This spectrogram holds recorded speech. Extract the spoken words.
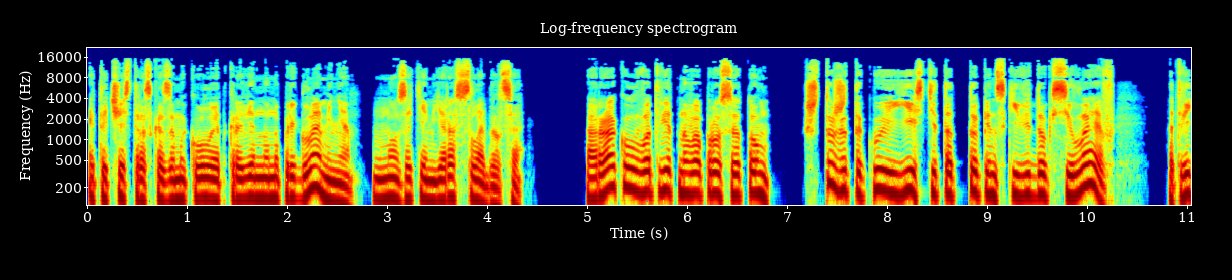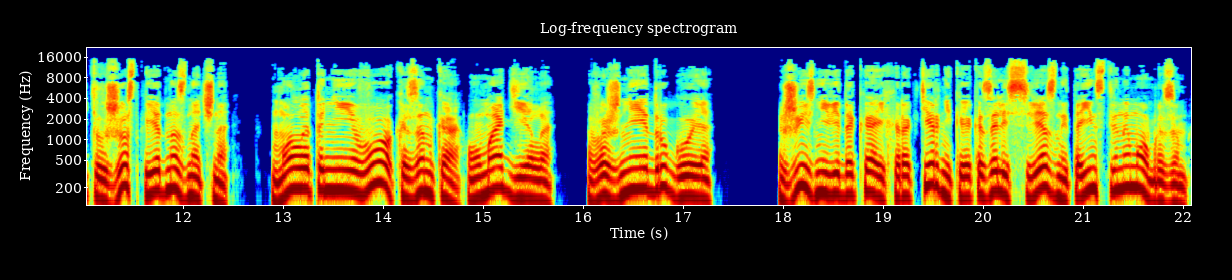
Эта часть рассказа Миколы откровенно напрягла меня, но затем я расслабился. Оракул в ответ на вопросы о том, что же такое есть этот топинский видок Силаев, ответил жестко и однозначно. Мол, это не его, казанка, ума дело. Важнее другое. Жизни видока и характерника оказались связаны таинственным образом.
